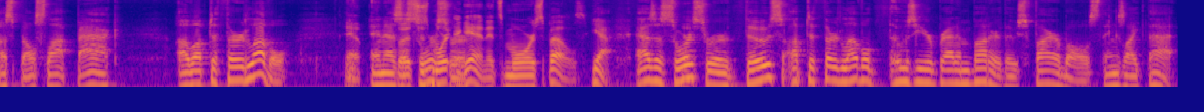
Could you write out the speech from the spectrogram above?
a spell slot back of up to third level. Yep. And as so a sorcerer, more again, it's more spells. yeah, as a sorcerer, those up to third level, those are your bread and butter. Those fireballs, things like that.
